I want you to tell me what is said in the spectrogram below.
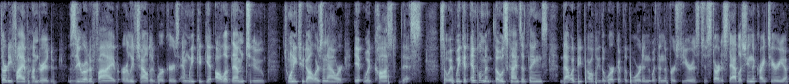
3,500 zero to five early childhood workers, and we could get all of them to $22 an hour, it would cost this. So if we could implement those kinds of things, that would be probably the work of the board and within the first year is to start establishing the criteria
